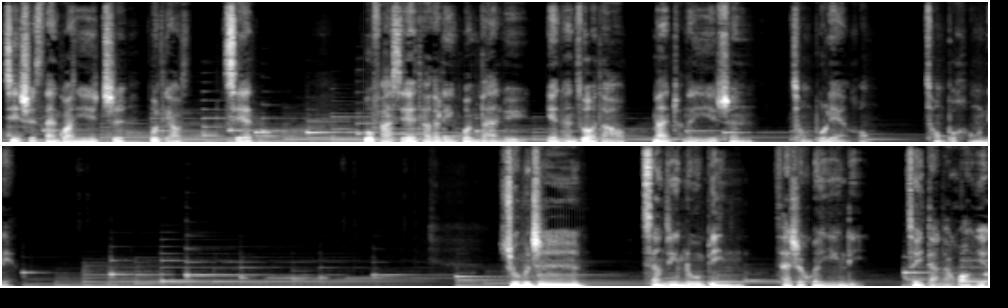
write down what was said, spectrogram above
即使三观一致、不调协、不乏协调的灵魂伴侣，也能做到漫长的一生从不脸红，从不红脸。殊不知，相敬如宾。才是婚姻里最大的谎言。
